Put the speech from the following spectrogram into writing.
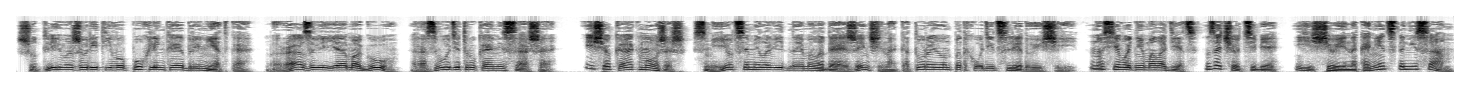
Шутливо журит его пухленькая брюнетка. Разве я могу? Разводит руками Саша. «Еще как можешь, смеется миловидная молодая женщина, которой он подходит следующий. Но сегодня молодец, зачет тебе. Еще и наконец-то не сам.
